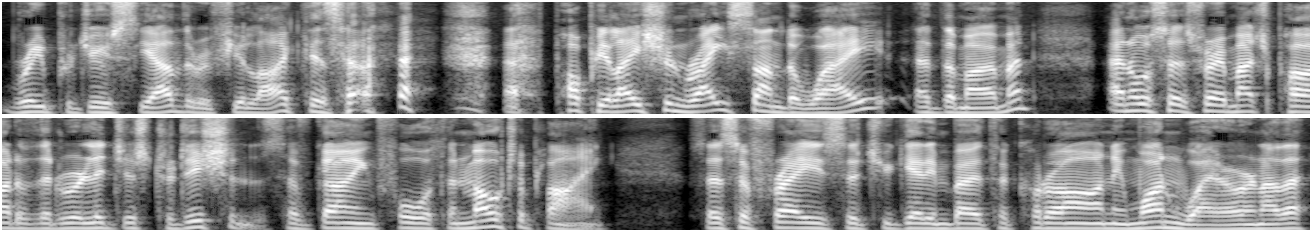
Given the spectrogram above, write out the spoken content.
reproduce the other, if you like. There's a, a population race underway at the moment. And also, it's very much part of the religious traditions of going forth and multiplying. So, it's a phrase that you get in both the Quran in one way or another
